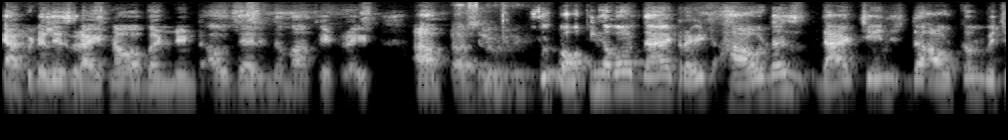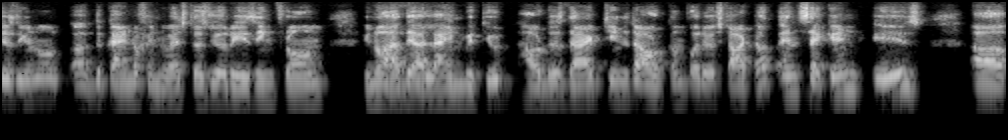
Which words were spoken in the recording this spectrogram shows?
Capital is right now abundant out there in the market, right? Um, Absolutely. So talking about that, right? How does that change the outcome? Which is you know uh, the kind of investors you're raising from. You know, are they aligned with you? How does that change the outcome for your startup? And second is, uh,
